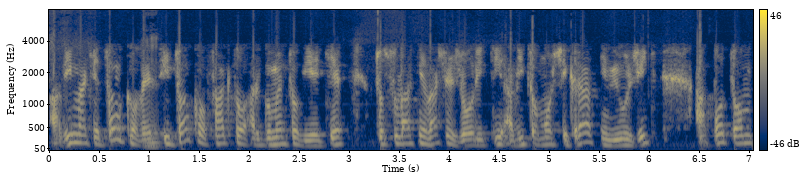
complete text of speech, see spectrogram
A vy máte toľko vecí, toľko faktov, argumentov viete, to sú vlastne vaše žolity a vy to môžete krásne využiť a potom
